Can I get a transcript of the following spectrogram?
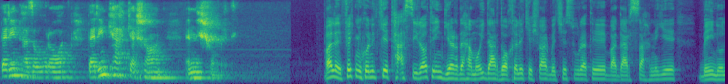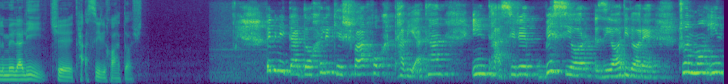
در این تظاهرات در این کهکشان نشون بدیم. بله فکر می‌کنید که تاثیرات این گرد همایی در داخل کشور به چه صورته و در صحنه بین المللی چه تأثیری خواهد داشت؟ ببینید در داخل کشور خب طبیعتا این تاثیر بسیار زیادی داره چون ما این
